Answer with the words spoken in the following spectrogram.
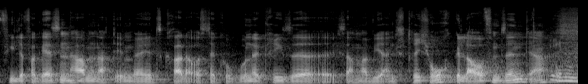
viele vergessen haben, nachdem wir jetzt gerade aus der Corona-Krise, äh, ich sag mal, wie ein Strich hochgelaufen sind. Ja? Eben,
